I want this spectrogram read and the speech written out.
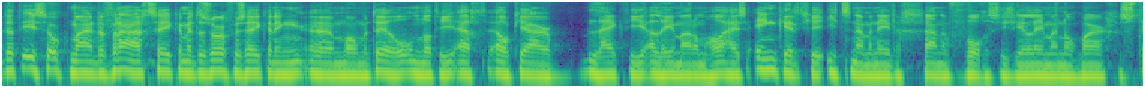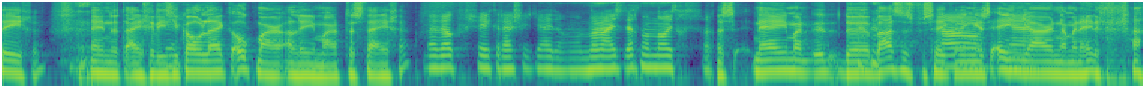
dat is ook maar de vraag. Zeker met de zorgverzekering uh, momenteel. Omdat hij echt elk jaar lijkt hij alleen maar omhoog. Hij is één keertje iets naar beneden gegaan. En vervolgens is hij alleen maar nog maar gestegen. En het eigen risico ja. lijkt ook maar alleen maar te stijgen. Bij welke verzekeraar zit jij dan? Want bij mij is het echt nog nooit gezakt. Dus, nee, maar de, de basisverzekering Oh, is één ja. jaar naar beneden gegaan.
